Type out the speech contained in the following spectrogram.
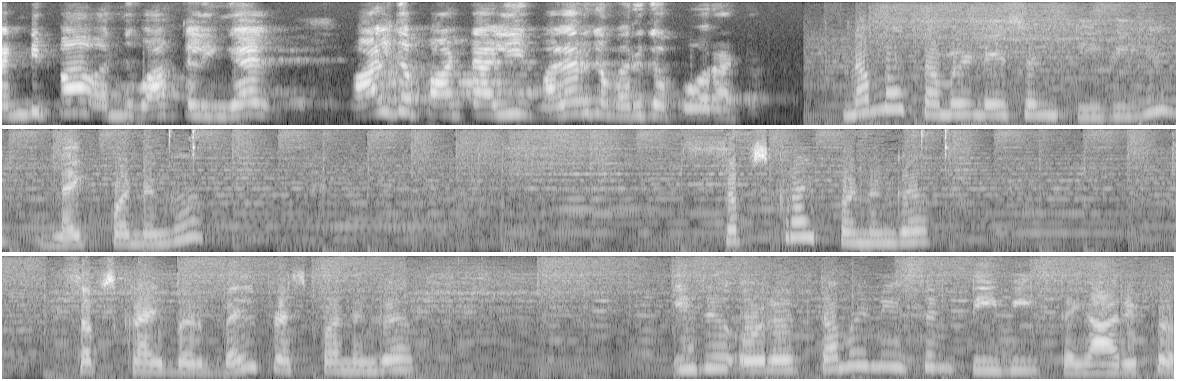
கண்டிப்பா வந்து வாக்களிங்கள். வாழ்க பாட்டாளி வளர்க வருக போராட்டம். நம்ம தமிழ் நேசன் டிவியில் லைக் பண்ணுங்க. சப்ஸ்கிரைப் பண்ணுங்க. சப்ஸ்கிரைபர் பெல் பிரஸ் பண்ணுங்க. இது ஒரு தமிழ் நேசன் டிவி தயாரிப்பு.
